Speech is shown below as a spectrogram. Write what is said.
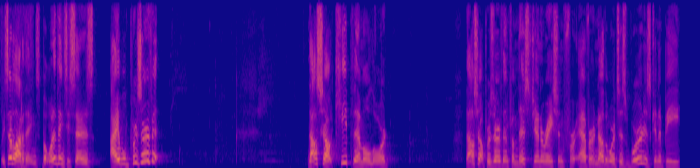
Well, he said a lot of things, but one of the things He said is, I will preserve it. Thou shalt keep them, O Lord Thou shalt preserve them from this generation forever. In other words, his word is going to be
